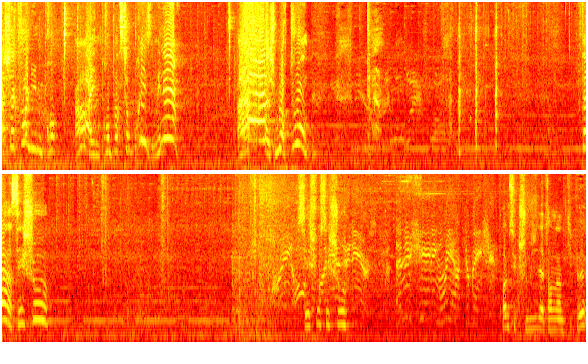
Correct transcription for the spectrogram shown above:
À chaque fois, lui, il me prend... Ah, il me prend par surprise, il m'énerve Ah, je me retourne Putain, c'est chaud C'est chaud, c'est chaud. Le problème, c'est que je suis obligé d'attendre un petit peu.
